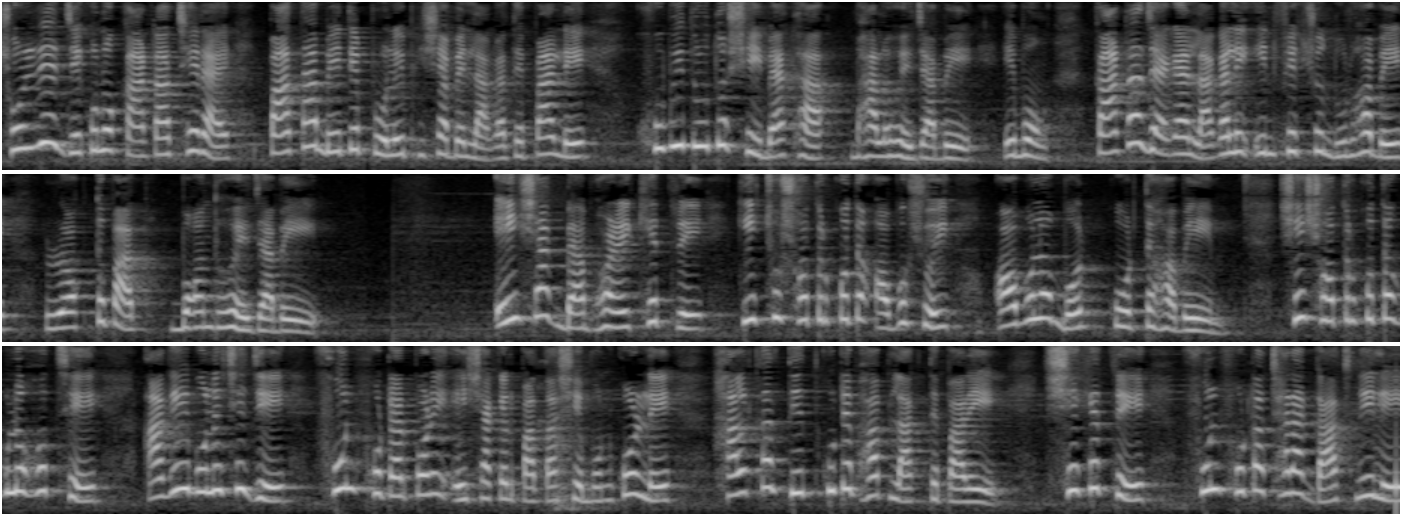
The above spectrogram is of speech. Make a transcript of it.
শরীরে যে কোনো কাঁটা ছেঁড়ায় পাতা বেটে প্রলেপ হিসাবে লাগাতে পারলে খুবই দ্রুত সেই ব্যথা ভালো হয়ে যাবে এবং কাটা জায়গায় লাগালে ইনফেকশন দূর হবে, রক্তপাত বন্ধ হয়ে যাবে। এই শাক ব্যবহারের ক্ষেত্রে কিছু সতর্কতা অবশ্যই অবলম্বন করতে হবে। সেই সতর্কতাগুলো হচ্ছে, আগেই বলেছি যে ফুল ফোটার পরে এই শাকের পাতা সেবন করলে হালকা তিতকুটে ভাব লাগতে পারে। সেক্ষেত্রে ফুল ফোটা ছাড়া গাছ নিলে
